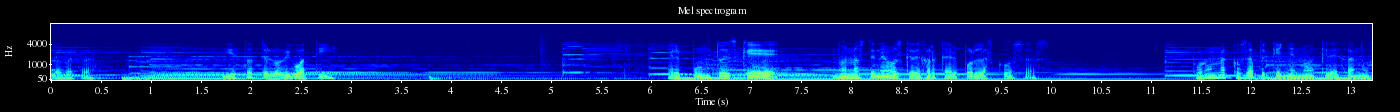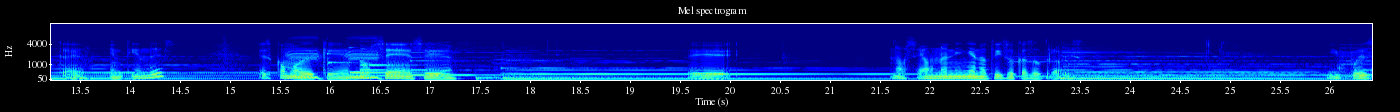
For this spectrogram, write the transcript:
la verdad. Y esto te lo digo a ti. El punto es que no nos tenemos que dejar caer por las cosas. Por una cosa pequeña no hay que dejarnos caer, ¿entiendes? Es como de que, no sé, se... se no sé, una niña no te hizo caso otra vez. Y pues,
